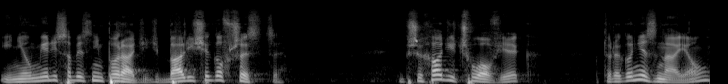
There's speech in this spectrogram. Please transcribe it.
i nie umieli sobie z nim poradzić. Bali się go wszyscy. I przychodzi człowiek, którego nie znają,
